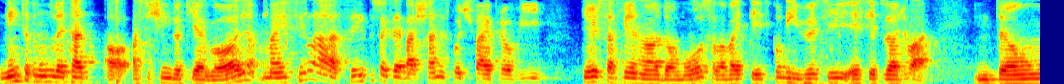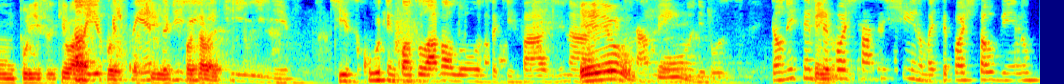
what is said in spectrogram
nem todo mundo vai estar assistindo aqui agora, mas sei lá, se a pessoa quiser baixar no Spotify para ouvir terça-feira na hora do almoço, ela vai ter disponível esse, esse episódio lá. Então, por isso que eu Não, acho que o que eu conheço de fortalece. gente que que escuta enquanto lava a louça, que faz ginástica, Eu, que tá no sim. ônibus. Então nem sempre Sim. você pode estar assistindo, mas você pode estar ouvindo,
